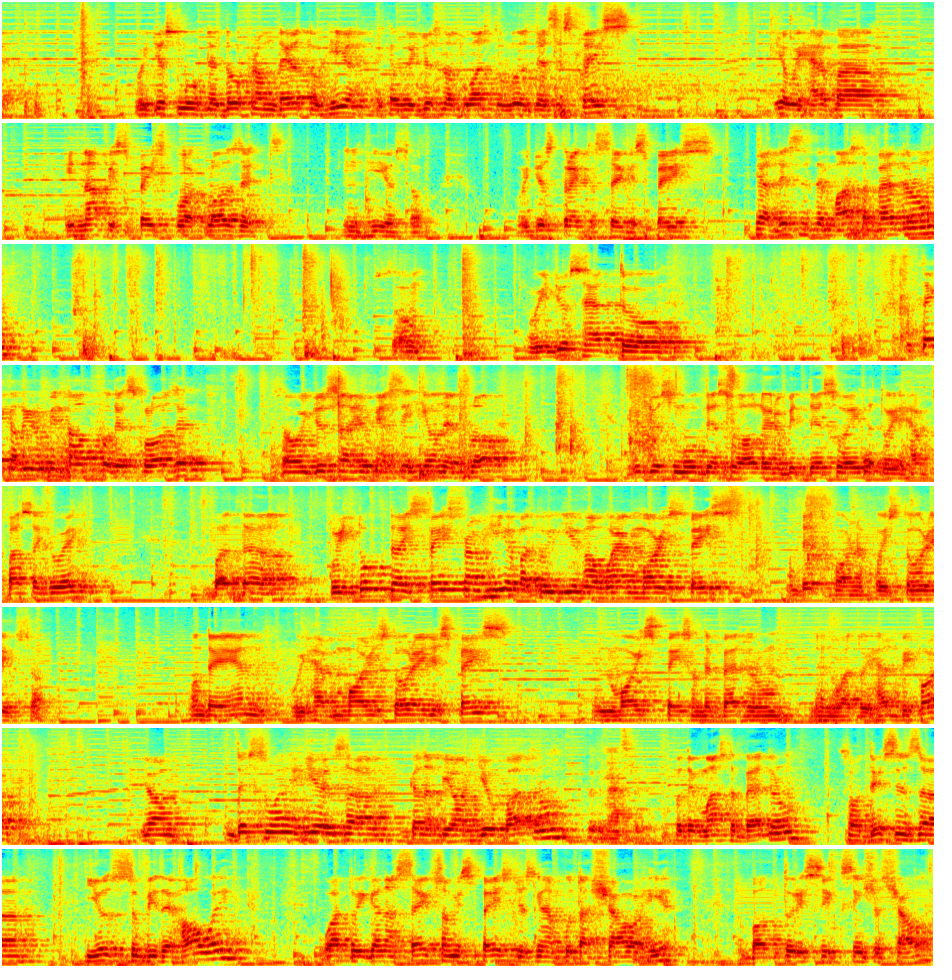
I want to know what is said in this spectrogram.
We just move the door from there to here because we just don't want to lose this space. Here we have uh, enough space for a closet in here, so we just try to save space. Yeah, this is the master bedroom. So we just had to take a little bit out for this closet. So we just, uh, you can see here on the floor, we just move this wall a little bit this way that we have passageway. But uh, we took the space from here, but we give away more space on this corner for storage. So on the end, we have more storage space more space on the bedroom than what we had before. Yeah, this one here is uh, gonna be our new bathroom For the master. for the master bedroom. So this is uh, used to be the hallway. What we gonna save some space, just gonna put a shower here, about 36 inches shower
